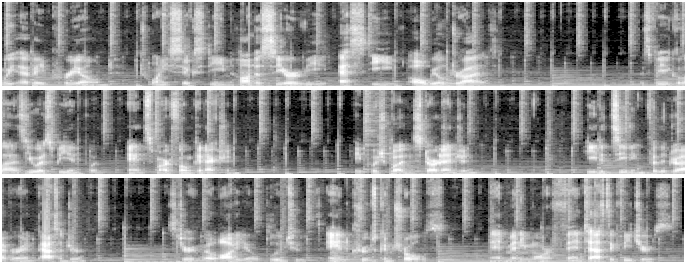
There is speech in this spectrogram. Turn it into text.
we have a pre-owned 2016 Honda CRV SE all-wheel drive. This vehicle has USB input and smartphone connection, a push-button start engine, heated seating for the driver and passenger, steering wheel audio, Bluetooth, and cruise controls, and many more fantastic features.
